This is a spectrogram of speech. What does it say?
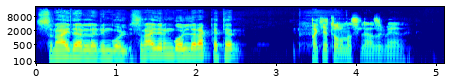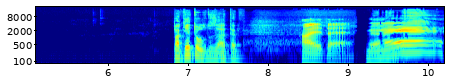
Snyder'lerin gol Snyder'in goller hakikaten Paket olması lazım yani. paket oldu zaten. Haydi. Ve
